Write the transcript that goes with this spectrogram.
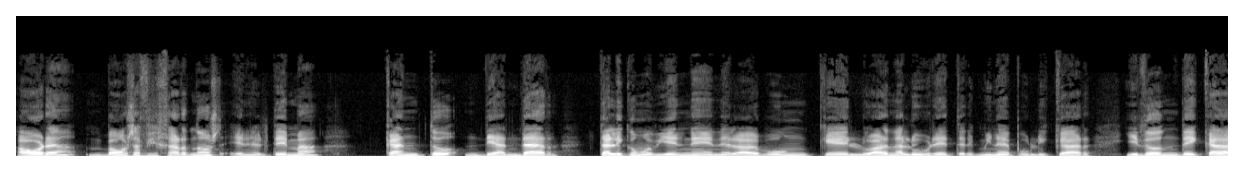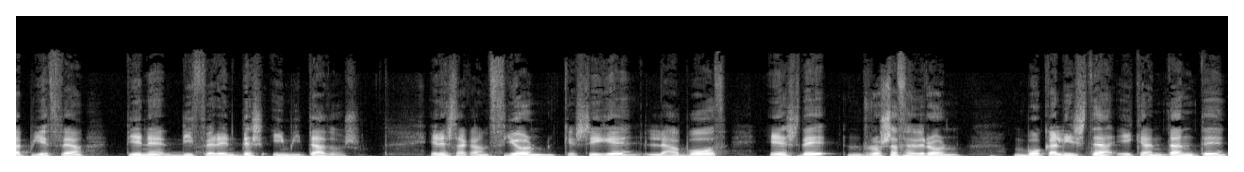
Ahora vamos a fijarnos en el tema Canto de Andar, tal y como viene en el álbum que Luarna Lubre termina de publicar y donde cada pieza tiene diferentes invitados. En esta canción que sigue, la voz es de Rosa Cedrón, vocalista y cantante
